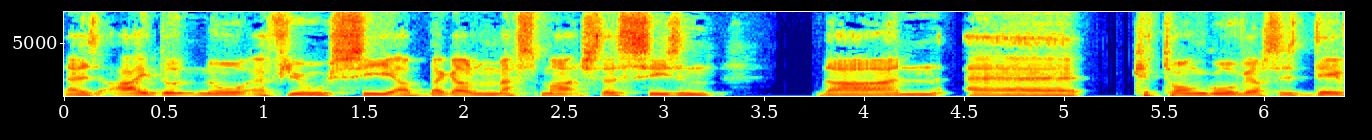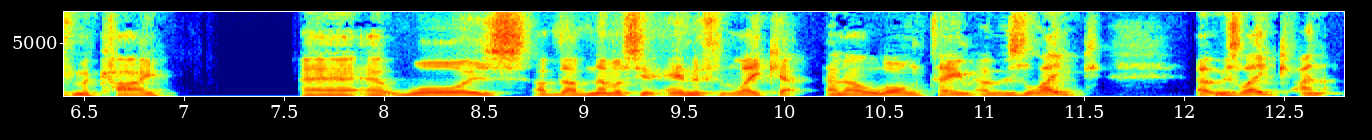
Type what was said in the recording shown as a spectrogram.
is I don't know if you'll see a bigger mismatch this season than uh, Katongo versus Dave Mackay. Uh, it was I've, I've never seen anything like it in a long time. It was like it was like an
